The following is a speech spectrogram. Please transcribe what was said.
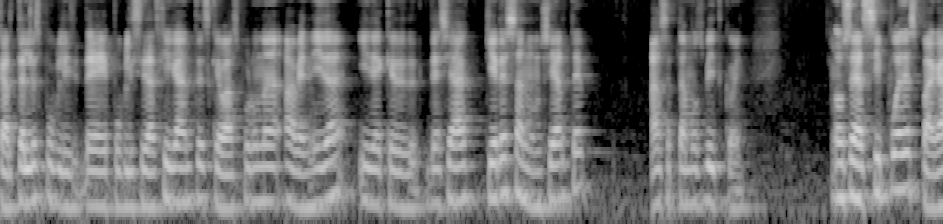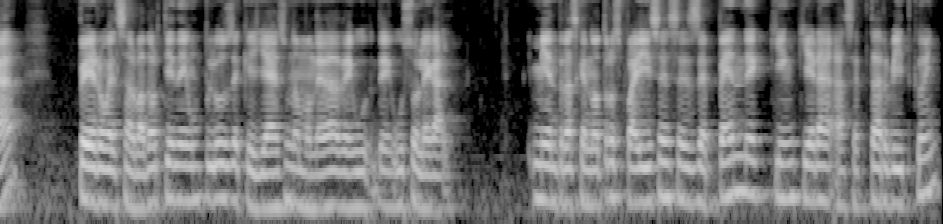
carteles de publicidad gigantes que vas por una avenida y de que decía, ¿quieres anunciarte? Aceptamos Bitcoin. O sea, sí puedes pagar, pero El Salvador tiene un plus de que ya es una moneda de, uso legal. Mientras que en otros países es depende quién quiera aceptar Bitcoin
